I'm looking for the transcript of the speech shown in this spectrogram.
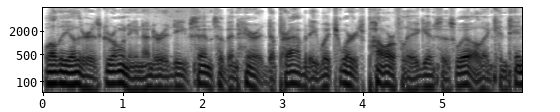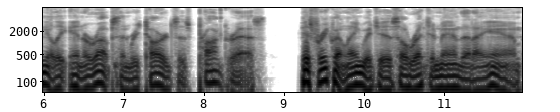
while the other is groaning under a deep sense of inherent depravity which works powerfully against his will and continually interrupts and retards his progress. His frequent language is, O wretched man that I am,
